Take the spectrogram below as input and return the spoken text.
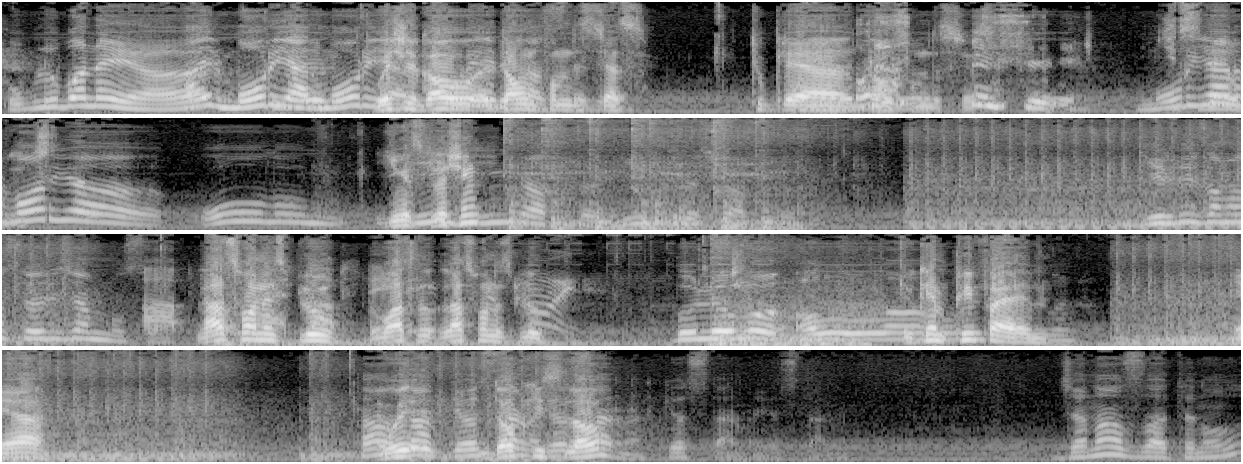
Tublu ne ya? Hayır mor yer mor yer. We should Mor go yeri uh, down from the kastediyor. stairs. Two player Oraya- down from the stairs. Neyse. Mor yer var ya. Oğlum. Ying is flashing? Ying attı. Ying flash'ı attı. Girdiği zaman söyleyeceğim Musa. Last one is blue. last, last one is blue. Blue mu? Allah. You can pre-fire him. Yeah. Tamam We- tamam gösterme Doc is gösterme. Gösterme gösterme. Canı az zaten onun.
